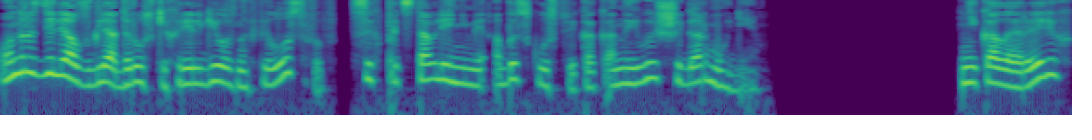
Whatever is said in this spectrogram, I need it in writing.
Он разделял взгляды русских религиозных философов с их представлениями об искусстве как о наивысшей гармонии. Николай Рерих,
